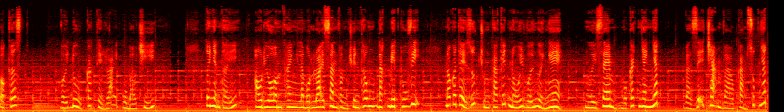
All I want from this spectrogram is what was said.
focus với đủ các thể loại của báo chí. Tôi nhận thấy audio âm thanh là một loại sản phẩm truyền thông đặc biệt thú vị. Nó có thể giúp chúng ta kết nối với người nghe, người xem một cách nhanh nhất và dễ chạm vào cảm xúc nhất.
